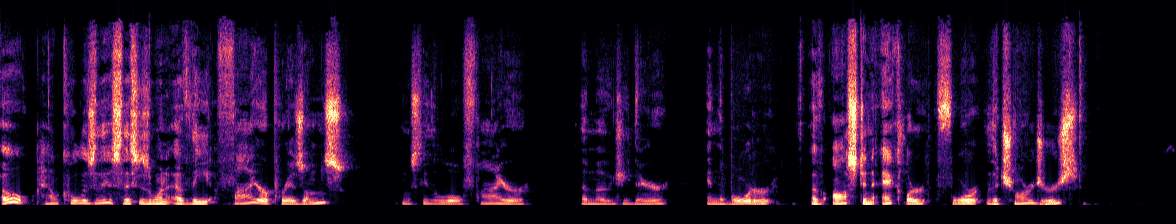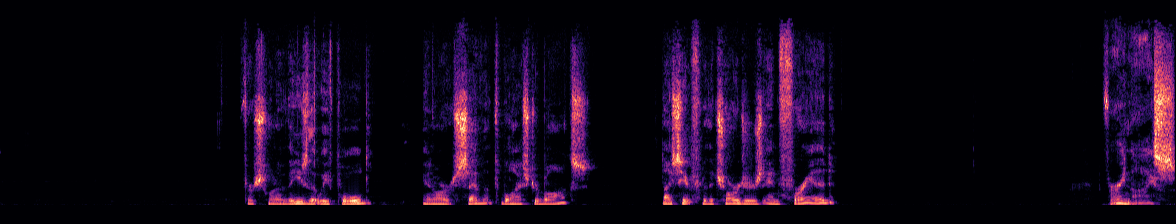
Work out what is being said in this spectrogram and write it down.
Oh, how cool is this? This is one of the fire prisms. You can see the little fire emoji there in the border of Austin Ekeler for the Chargers. First one of these that we've pulled in our seventh blaster box. Nice hit for the Chargers and Fred. Very nice.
